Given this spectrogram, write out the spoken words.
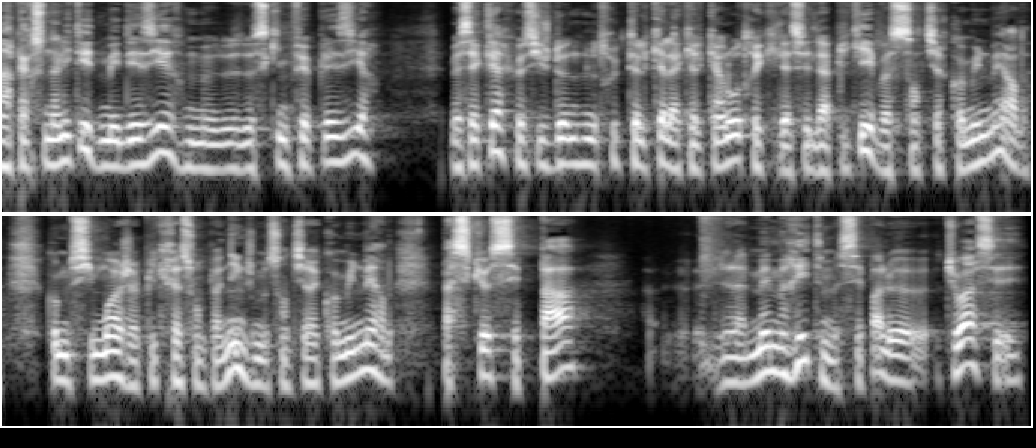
ma personnalité, de mes désirs, de, ce qui me fait plaisir. Mais c'est clair que si je donne le truc tel quel à quelqu'un d'autre et qu'il essaie de l'appliquer, il va se sentir comme une merde. Comme si moi j'appliquerais son planning, je me sentirais comme une merde. Parce que c'est pas le même rythme, c'est pas le, tu vois, c'est,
